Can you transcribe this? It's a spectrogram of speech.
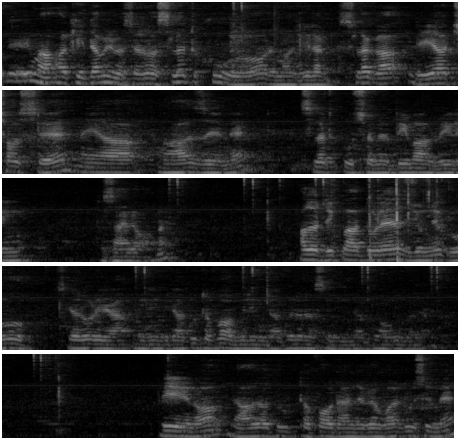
Okay ဒီမှာ arcade damage ပဲဆိုတော့ slot တစ်ခုကိုတော့ဒီမှာရေးလိုက် slot က460 250နဲ့ slot တစ်ခုဆွဲမယ်ပြီးမှ railing design လုပ်အောင်နော်အဲ့တော့ဒီပါတူလဲ unit ကိုဆရာတို့တွေက millimeter to default millimeter ပြလို့တော့ centimeter ပြောင်းလို့ရတယ်ပြီးရင်တော့ဒါတော့သူ default တိုင်း level 1 2ရှိမယ်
